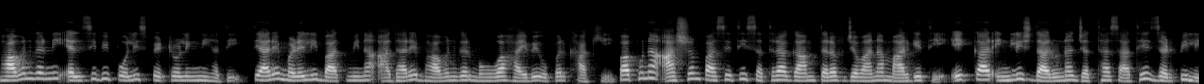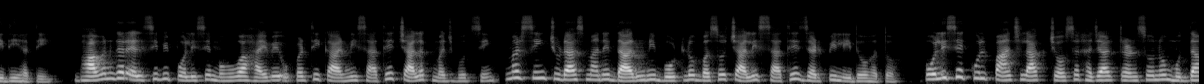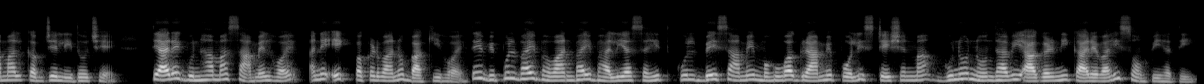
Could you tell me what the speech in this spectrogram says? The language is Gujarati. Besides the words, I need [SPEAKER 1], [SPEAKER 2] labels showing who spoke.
[SPEAKER 1] ભાવનગરની એલસીબી પોલીસ પેટ્રોલિંગની હતી, ત્યારે મળેલી બાતમીના આધારે ભાવનગર મહુવા હાઈવે ઉપર ખાખી. બાપુના આશ્રમ પાસેથી સથરા ગામ તરફ જવાના માર્ગેથી એક કાર ઇંગ્લિશ દારૂના જથ્થા સાથે ઝડપી લીધી હતી. ભાવનગર એલસીબી પોલીસે મહુવા હાઈવે ઉપરથી કારની સાથે ચાલક મજબૂતસિંહ અમરસિંહ ચુડાસમાને દારૂની બોટલો બસો ચાલીસ સાથે ઝડપી લીધો હતો. પોલીસે કુલ પાંચ લાખ ચોસઠ હજાર ત્રણસોનો મુદ્દામાલ કબજે લીધો છે. ત્યારે ગુન્હામાં સામેલ હોય અને એક પકડવાનો બાકી હોય. તે વિપુલભાઈ ભવાનભાઈ ભાલિયા સહિત કુલ બે સામે મહુવા ગ્રામ્ય પોલીસ સ્ટેશનમાં ગુનો નોંધાવી આગળની કાર્યવાહી સોંપી હતી.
